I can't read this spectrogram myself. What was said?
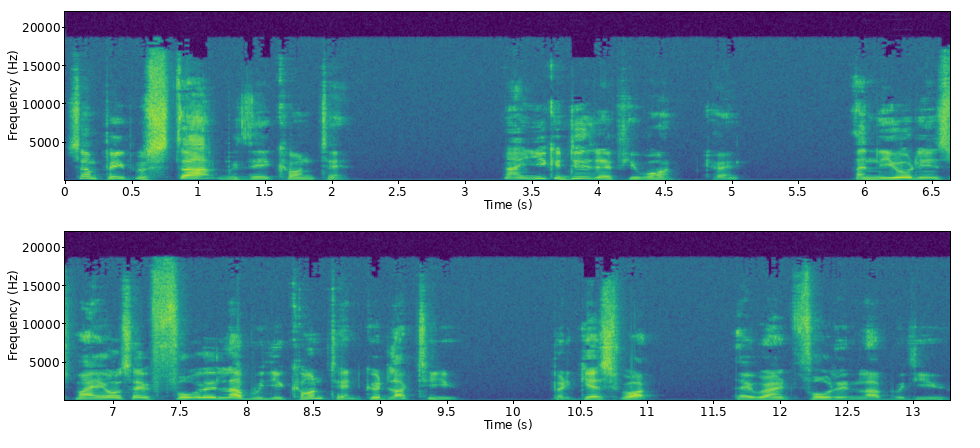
some people start with their content. Now you can do that if you want, okay? And the audience may also fall in love with your content. Good luck to you. But guess what? They won't fall in love with you.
